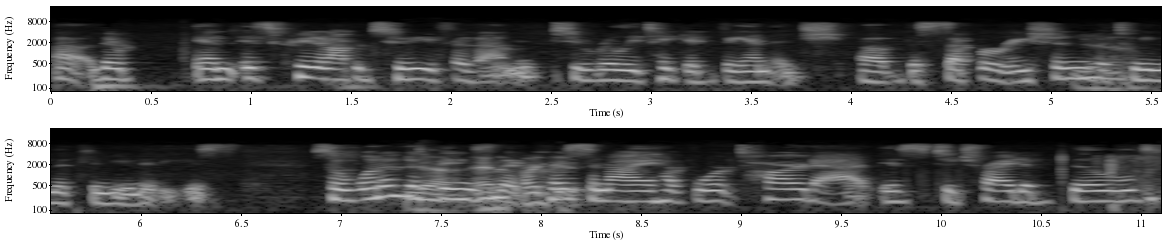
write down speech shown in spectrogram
uh, they're and it's created an opportunity for them to really take advantage of the separation Yeah. between the communities. So one of the Yeah, things and that Chris could- and I have worked hard at is to try to build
